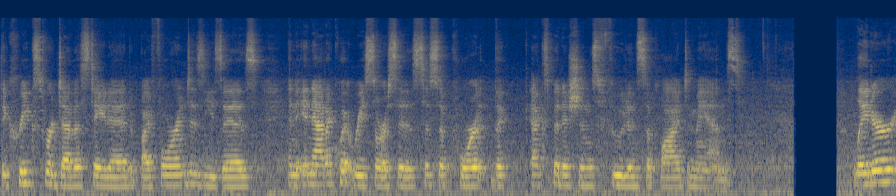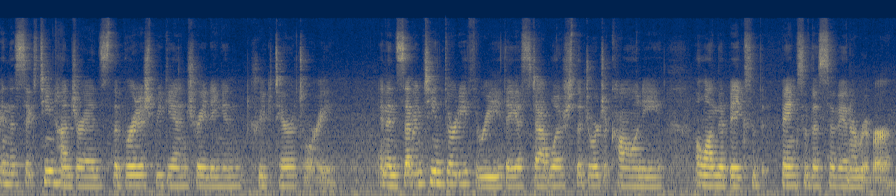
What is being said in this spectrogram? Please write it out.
the Creeks were devastated by foreign diseases and inadequate resources to support the expedition's food and supply demands. Later, in the 1600s, the British began trading in Creek territory, and in 1733 they established the Georgia colony along the banks of the, Savannah River.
